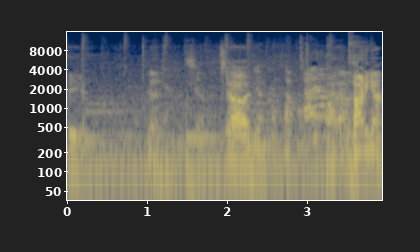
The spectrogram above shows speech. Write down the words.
ਠੀਕ ਹੈ ਚਲ ਜੀ ਤਾੜੀਆਂ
